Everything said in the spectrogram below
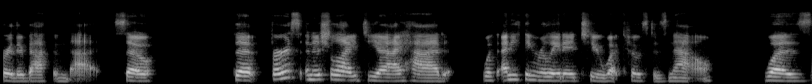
further back than that. So the first initial idea I had with anything related to what Coast is now was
